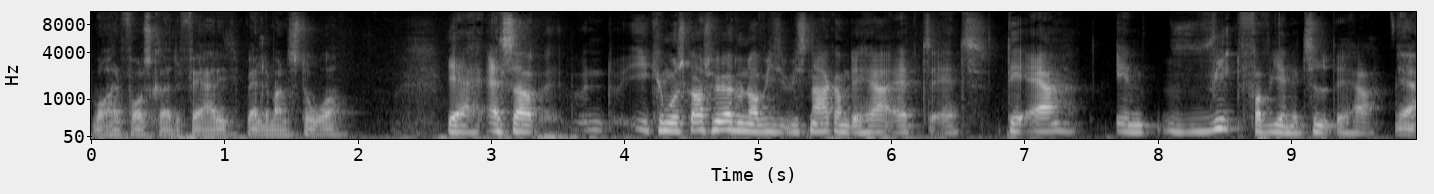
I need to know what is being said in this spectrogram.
hvor han får skrevet det færdigt, Valdemar den Store. Ja, altså, I kan måske også høre nu, når vi, vi snakker om det her, at, at det er en vildt forvirrende tid, det her. Ja.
